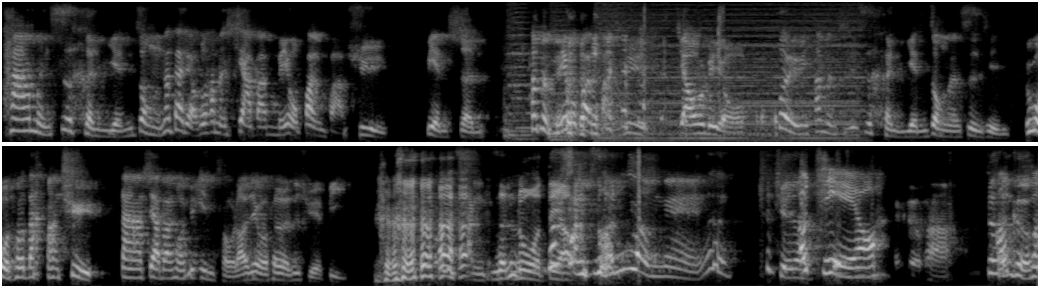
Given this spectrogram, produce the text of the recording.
他们是很严重的，那代表说他们下班没有办法去。变身，他们没有办法去交流，对于他们其实是很严重的事情。如果说大家去大家下班后去应酬，然后结果喝的是雪碧，嗓子很落掉，场子很冷哎，那个就觉得好解哦，很可怕，就很可怕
